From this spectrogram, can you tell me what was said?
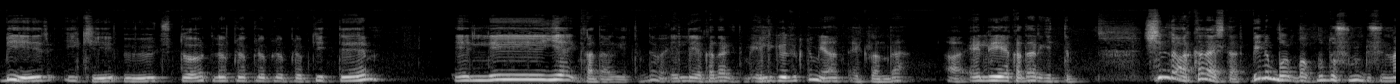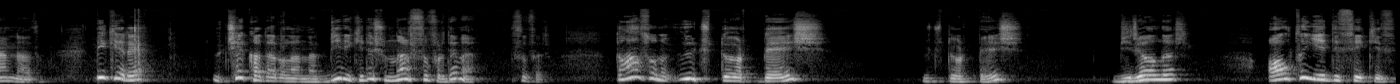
1, 2, 3, 4 löp löp löp löp löp gittim. 50'ye kadar gittim değil mi? 50'ye kadar gittim. 50 gözüktü mü ya ekranda? Ha, 50'ye kadar gittim. Şimdi arkadaşlar benim bu- bak burada şunu düşünmem lazım. Bir kere 3'e kadar olanlar 1 2'de şunlar 0 değil mi? 0. Daha sonra 3 4 5 3 4 5 1'i alır. 6 7 8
